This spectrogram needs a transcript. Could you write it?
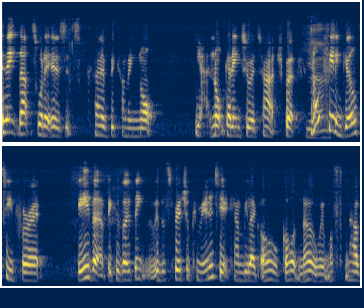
i think that's what it is it's kind of becoming not yeah not getting too attached but yeah. not feeling guilty for it either because I think with the spiritual community it can be like, oh God, no, we mustn't have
